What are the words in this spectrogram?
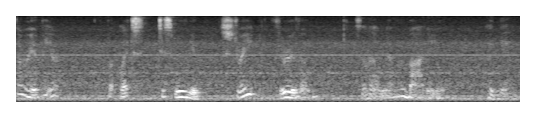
They'll reappear. But let's just move you straight through them so they'll never bother you again.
